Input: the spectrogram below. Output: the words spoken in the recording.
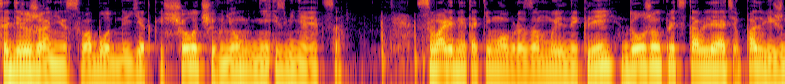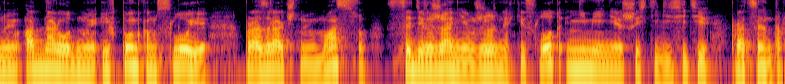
содержание свободной едкой щелочи в нем не изменяется. Сваренный таким образом мыльный клей должен представлять подвижную, однородную и в тонком слое прозрачную массу с содержанием жирных кислот не менее 60%,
